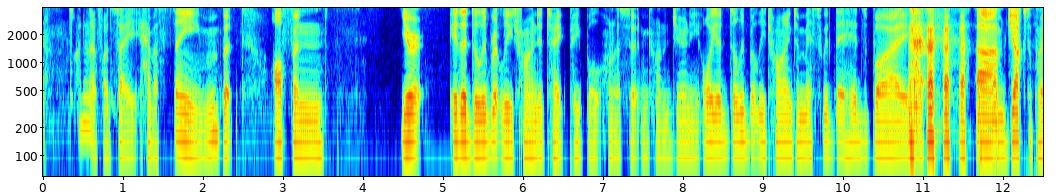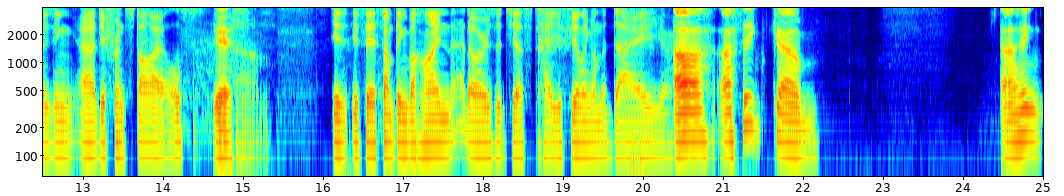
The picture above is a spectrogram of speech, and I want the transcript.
I don't know if I'd say have a theme, but often you're either deliberately trying to take people on a certain kind of journey or you're deliberately trying to mess with their heads by um, juxtaposing uh, different styles. yes, Um, is is there something behind that, or is it just how you're feeling on the day? Or, uh, I think um, I think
